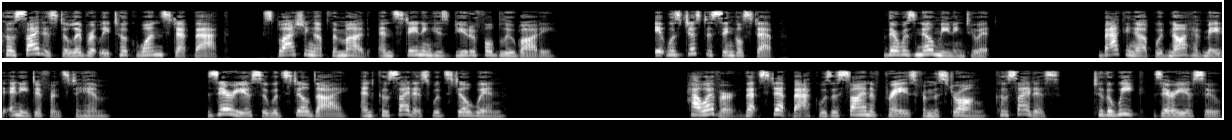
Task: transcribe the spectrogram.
Cocytus deliberately took one step back, splashing up the mud and staining his beautiful blue body. It was just a single step. There was no meaning to it. Backing up would not have made any difference to him. Zaryusu would still die, and Cocytus would still win. However, that step back was a sign of praise from the strong, Cocytus, to the weak, Zaryusu.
